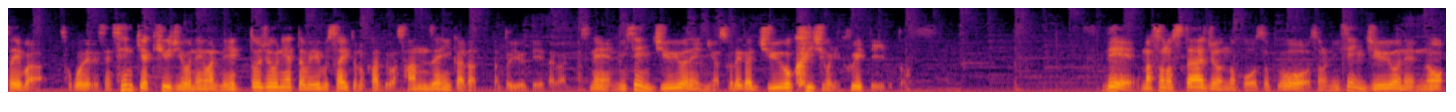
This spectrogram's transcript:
例えば、そこでですね、1994年はネット上にあったウェブサイトの数は3000以下だったというデータがありますね。2014年にはそれが10億以上に増えていると。で、まあ、そのスタージョンの法則を、その2014年の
